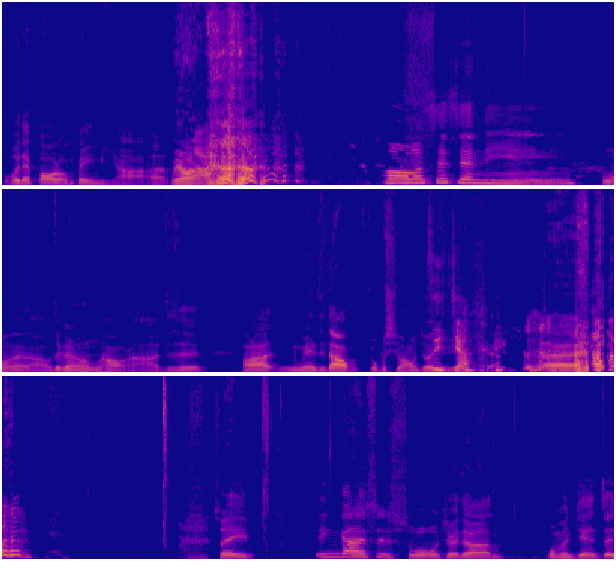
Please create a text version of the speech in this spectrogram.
我在包容贝尼啊，啊，没有啦。哦，谢谢你。不会啊，我这个人很好啦，就是好啦，你们也知道我不喜欢我就会自己讲。呃，所以。应该是说，我觉得我们今天这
